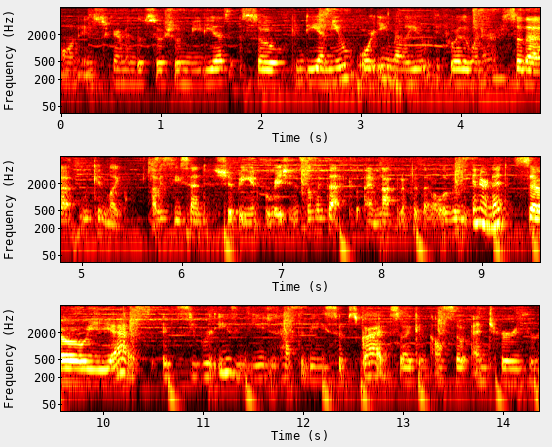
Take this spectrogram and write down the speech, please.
on Instagram and those social medias so I can DM you or email you if you're the winner so that we can like obviously send shipping information and stuff like that because I'm not going to put that all over the internet. So yes, it's super easy. You just have to be subscribed so I can also enter your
